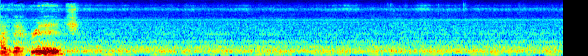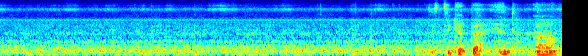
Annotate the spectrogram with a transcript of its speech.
Of that ridge. Just to get the hint of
